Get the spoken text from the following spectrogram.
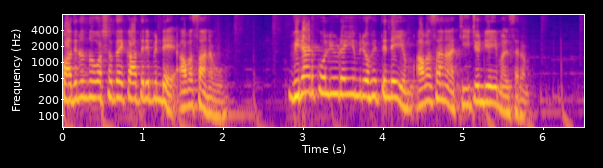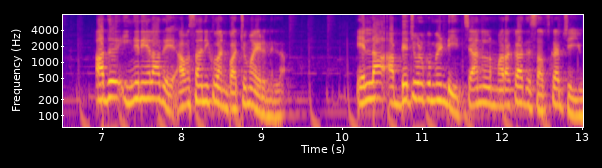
പതിനൊന്ന് വർഷത്തെ കാത്തിരിപ്പിന്റെ അവസാനവും. വിരാട് കോഹ്ലിയുടെയും രോഹിത്തിന്റെയും അവസാന ടി ട്വന്റി മത്സരം. അത് ഇങ്ങനെയല്ലാതെ അവസാനിക്കുവാൻ പറ്റുമായിരുന്നില്ല. എല്ലാ അപ്ഡേറ്റുകൾക്കും വേണ്ടി ചാനൽ മറക്കാതെ സബ്സ്ക്രൈബ് ചെയ്യൂ.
